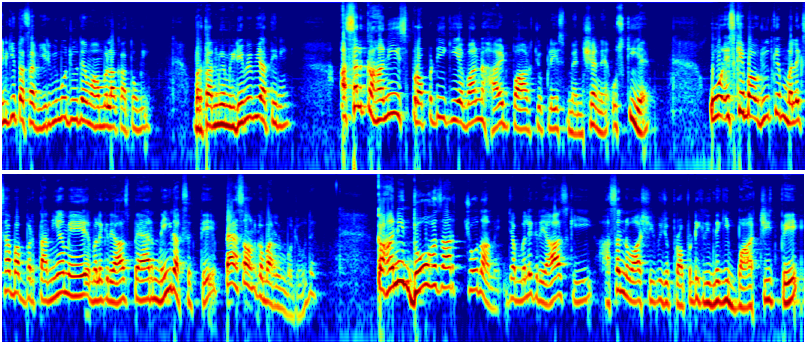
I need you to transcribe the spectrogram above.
इनकी तस्वीर भी मौजूद है, वहाँ मुलाकातों की। बरतानवी मीडिया में भी आती नहीं असल कहानी इस प्रॉपर्टी की है वन हाइड पार्क जो प्लेस मेंशन है, उसकी है। और इसके बावजूद कि मलिक साहब आप बरतानिया में मलिक रियाज पैर नहीं रख सकते, पैसा उनका बारल मौजूद है। कहानी 2014 में जब मलिक रियाज की हसन नवाज़ शरीफ की जो प्रॉपर्टी खरीदने की बातचीत पे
